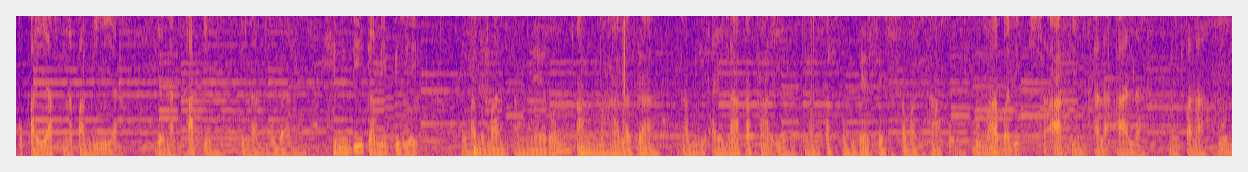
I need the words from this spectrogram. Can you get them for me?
o payak na pamilya, yan ang aking pinagmulan. Hindi kami pili kung anuman ang meron. Ang mahalaga, kami ay nakakain ng tatlong beses sa maghapon. Bumabalik sa aking alaala nung panahon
